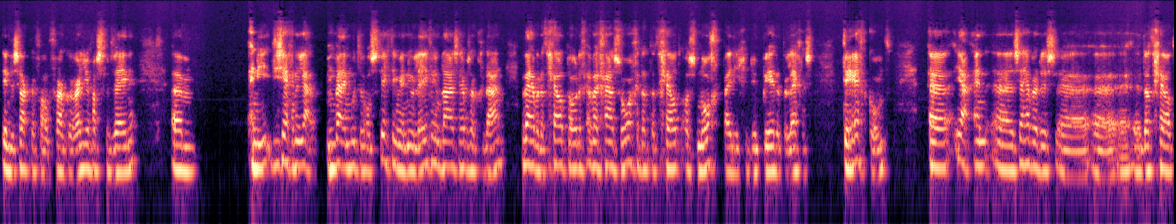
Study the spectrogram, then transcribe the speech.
in de zakken van Frank Oranje was verdwenen. Um, en die, die zeggen, nou ja, wij moeten onze stichting weer nieuw leven inblazen, hebben ze ook gedaan. Wij hebben dat geld nodig en wij gaan zorgen dat dat geld alsnog bij die gedupeerde beleggers terechtkomt. Uh, ja, en uh, ze hebben dus uh, dat geld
